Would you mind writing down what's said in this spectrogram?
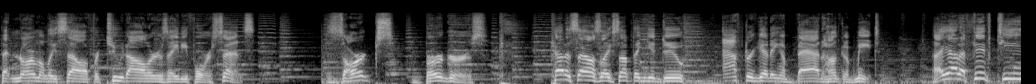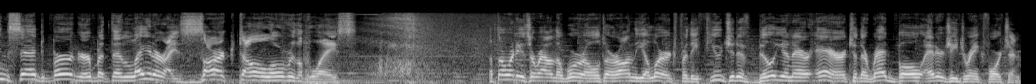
that normally sell for $2.84. Zark's Burgers. Kinda sounds like something you'd do after getting a bad hunk of meat. I got a 15-cent burger, but then later I zarked all over the place. Authorities around the world are on the alert for the fugitive billionaire heir to the Red Bull energy drink fortune.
